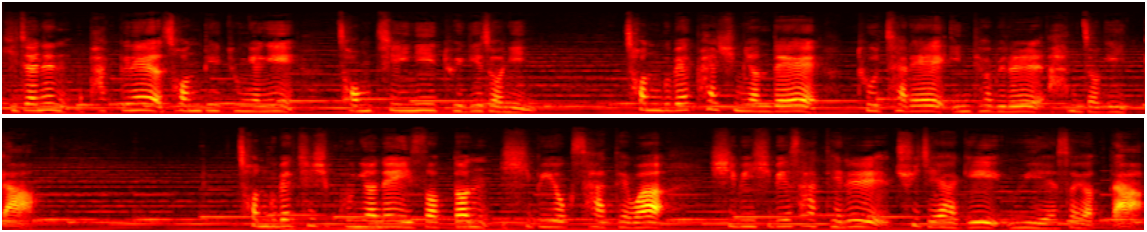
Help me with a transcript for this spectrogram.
기자는 박근혜 전 대통령이 정치인이 되기 전인 1980년대에 두 차례 인터뷰를 한 적이 있다. 1979년에 있었던 12.6 사태와 12.12 사태를 취재하기 위해서였다.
